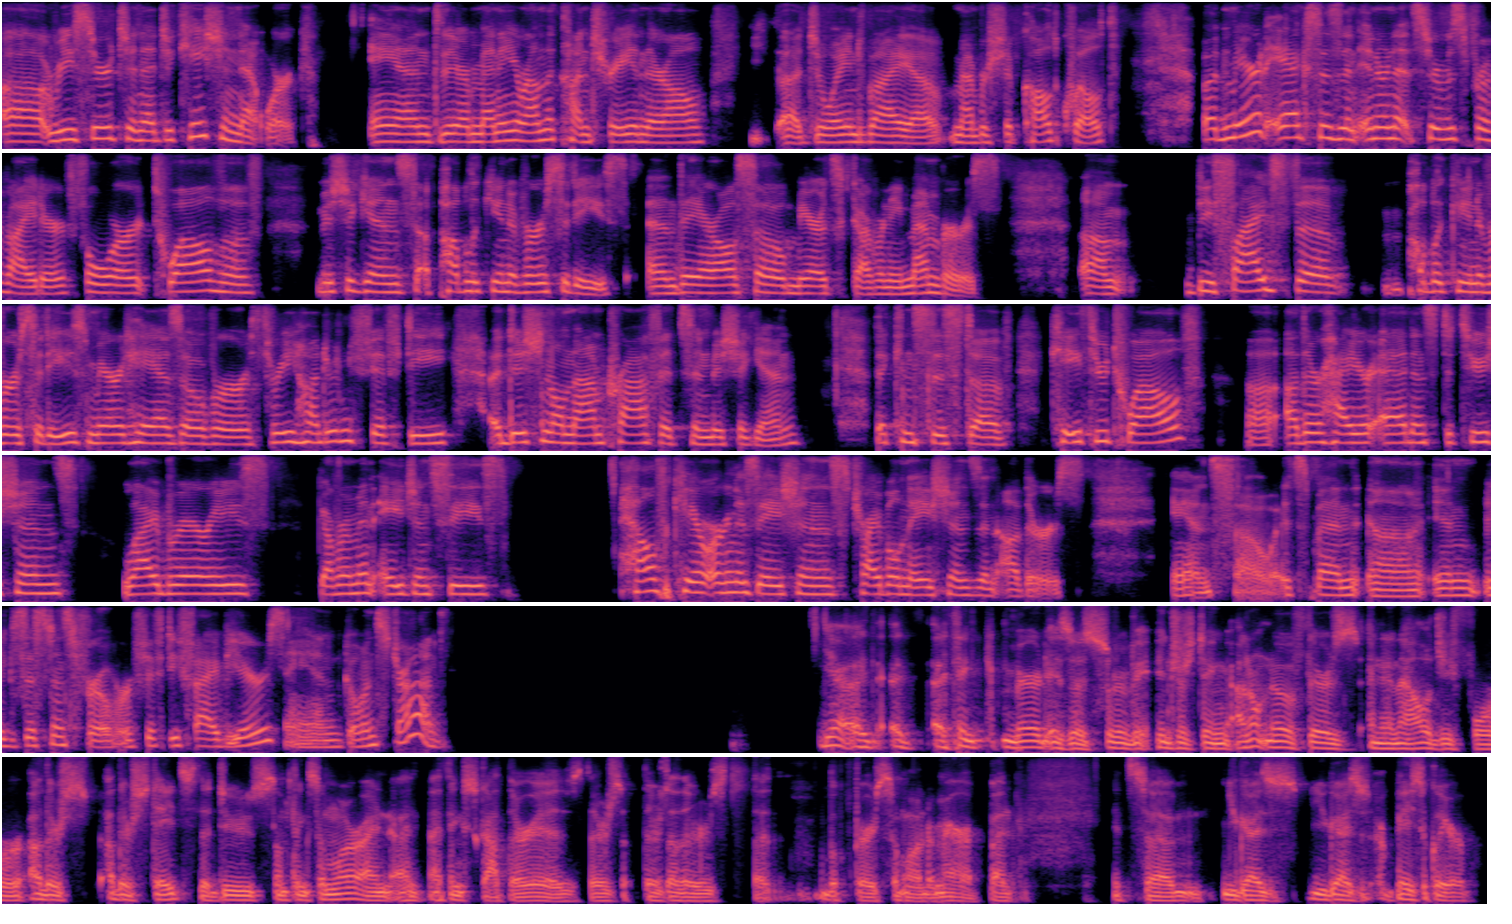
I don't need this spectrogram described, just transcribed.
uh, research and education network and there are many around the country, and they're all uh, joined by a membership called Quilt. But Merit acts as an internet service provider for 12 of Michigan's public universities, and they are also Merit's governing members. Um, besides the public universities, Merit has over 350 additional nonprofits in Michigan that consist of K through 12, uh, other higher ed institutions, libraries, government agencies, healthcare organizations, tribal nations, and others. And so it's been uh, in existence for over 55 years and going strong. Yeah, I, I, think merit is a sort of interesting. I don't know if there's an analogy for other other states that do something similar. I, I think Scott, there is. There's there's others that look very similar to merit, but it's um, you guys you guys are basically are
